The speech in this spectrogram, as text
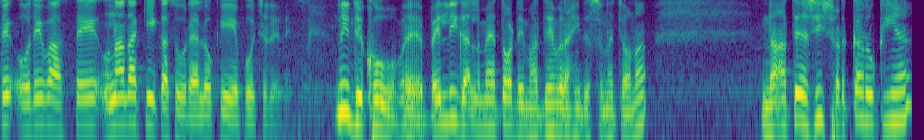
ਤੇ ਉਹਦੇ ਵਾਸਤੇ ਉਹਨਾਂ ਦਾ ਕੀ ਕਸੂਰ ਹੈ? ਲੋਕੀ ਇਹ ਪੁੱਛਦੇ ਨੇ। ਨਹੀਂ ਦੇਖੋ ਅਹ ਪਹਿਲੀ ਗੱਲ ਮੈਂ ਤੁਹਾਡੇ ਮਾਧਿਅਮ ਰਾਹੀਂ ਦੱਸਣਾ ਚਾਹੁੰਦਾ। ਨਾ ਤੇ ਅਸੀਂ ਸੜਕਾਂ ਰੋਕੀਆਂ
